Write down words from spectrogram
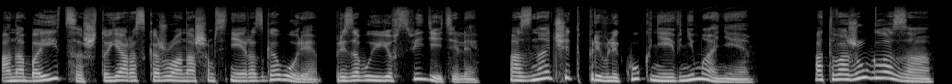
Она боится, что я расскажу о нашем с ней разговоре, призову ее в свидетели, а значит, привлеку к ней внимание. Отвожу глаза.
